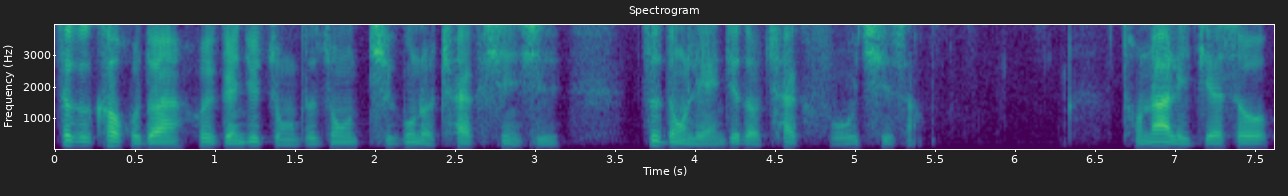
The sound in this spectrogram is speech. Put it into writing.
这个客户端会根据种子中提供的 track 信息，自动连接到 track 服务器上。从那里接收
